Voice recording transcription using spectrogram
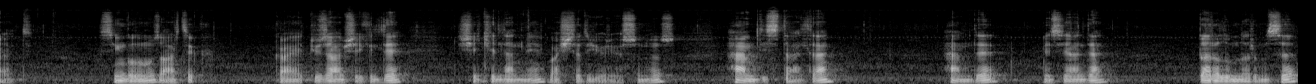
Evet. Single'ımız artık gayet güzel bir şekilde şekillenmeye başladı görüyorsunuz. Hem distalden hem de meziyelden daralımlarımızı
